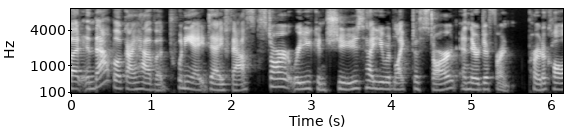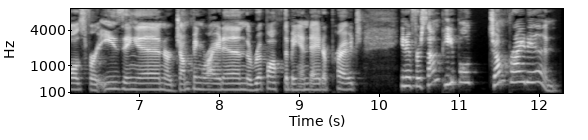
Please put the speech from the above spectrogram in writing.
But in that book, I have a 28 day fast start where you can choose how you would like to start. And there are different protocols for easing in or jumping right in, the rip off the band aid approach. You know, for some people, jump right in.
